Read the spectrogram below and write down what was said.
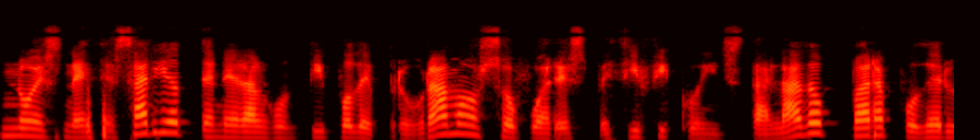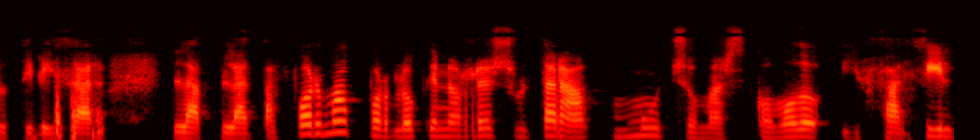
No es necesario tener algún tipo de programa o software específico instalado para poder utilizar la plataforma, por lo que nos resultará mucho más cómodo y fácil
